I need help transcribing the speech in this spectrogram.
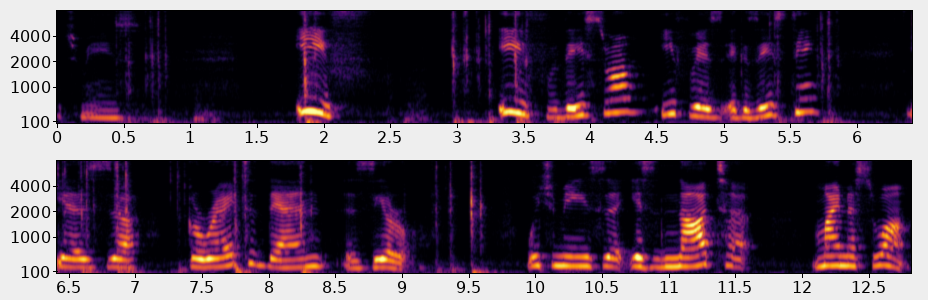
which means if if this one if is existing is uh, greater than zero which means uh, it's not uh, minus one.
